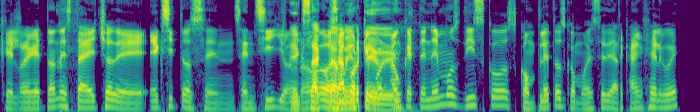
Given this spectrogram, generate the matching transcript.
que el reggaetón está hecho de éxitos en sencillo, ¿no? o sea, Exactamente, porque por- aunque tenemos discos completos como este de Arcángel, güey,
